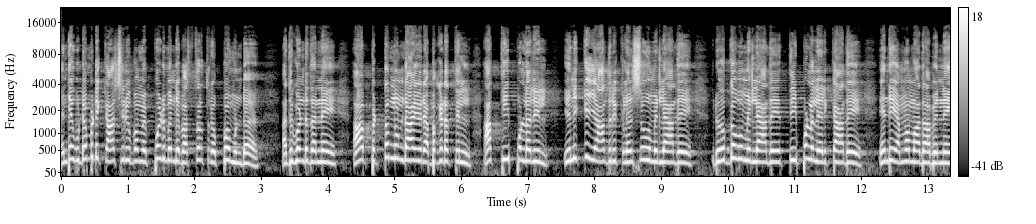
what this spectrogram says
എന്റെ ഉടമ്പടി കാശുരൂപം എപ്പോഴും എന്റെ വസ്ത്രത്തിനൊപ്പമുണ്ട്. അതുകൊണ്ട് തന്നെ ആ പെട്ടെന്നുണ്ടായ ഒരു അപകടത്തിൽ ആ തീപ്പൊള്ളലിൽ എനിക്ക് യാതൊരു ക്ലേശവുമില്ലാതെ രോഗവുമില്ലാതെ തീപ്പൊള്ളലേൽക്കാതെ എന്റെ അമ്മ മാതാവ് എന്നെ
